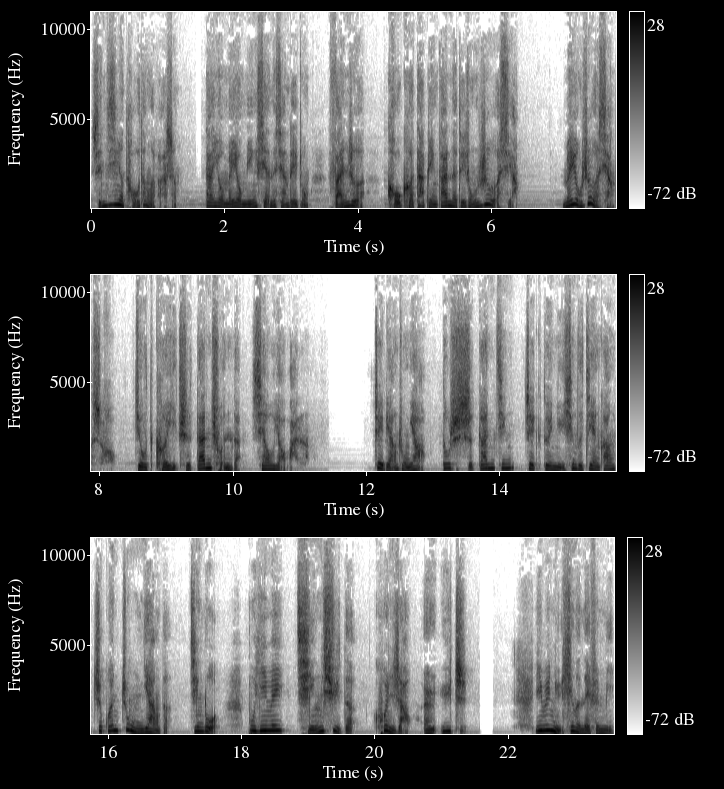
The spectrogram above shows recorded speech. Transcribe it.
神经性头疼的发生，但又没有明显的像这种烦热、口渴、大便干的这种热象，没有热象的时候，就可以吃单纯的逍遥丸了。这两种药都是使肝经这个对女性的健康至关重要的经络，不因为情绪的困扰而瘀滞。因为女性的内分泌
